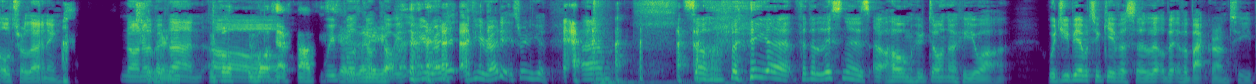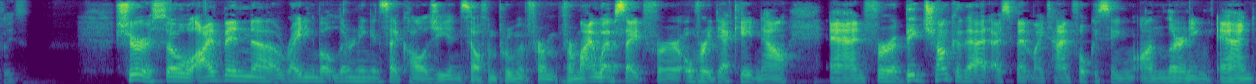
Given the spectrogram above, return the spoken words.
ultra learning. None ultra other learning. than we both, oh, we both have copies. We've both got copies. Have you read it? Have you read it? It's really good. Um, so for the uh, for the listeners at home who don't know who you are, would you be able to give us a little bit of a background to you, please? Sure. So I've been uh, writing about learning and psychology and self improvement for for my website for over a decade now, and for a big chunk of that, I spent my time focusing on learning and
